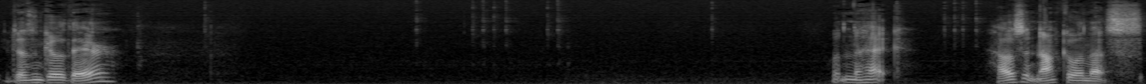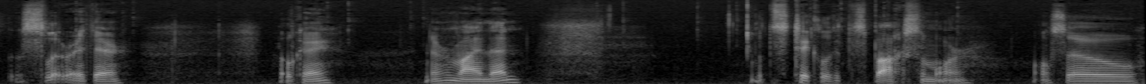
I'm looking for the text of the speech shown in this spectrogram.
It doesn't go there? What in the heck? How's it not going in that slit right there? Okay, never mind then. Let's take a look at this box some more. Also,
